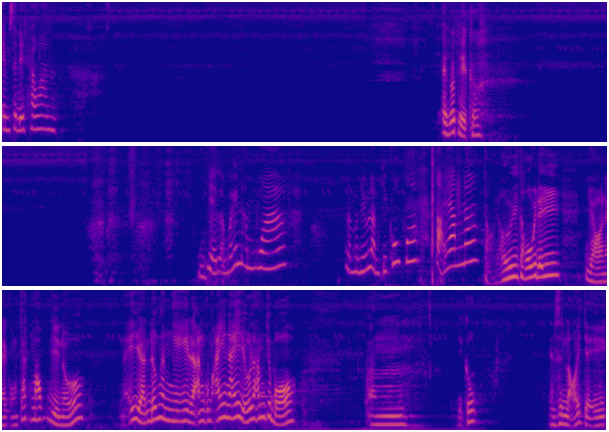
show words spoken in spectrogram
Em sẽ đi theo anh. Em nói thiệt hả Vậy là mấy năm qua là mình hiểu lầm chị Cúc á, tại anh á. Trời ơi thôi đi. Giờ này còn trách móc gì nữa? Nãy giờ anh đứng anh nghe là anh cũng ấy nấy dữ lắm chứ bộ. Ừm, Chị Cúc Em xin lỗi chị.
